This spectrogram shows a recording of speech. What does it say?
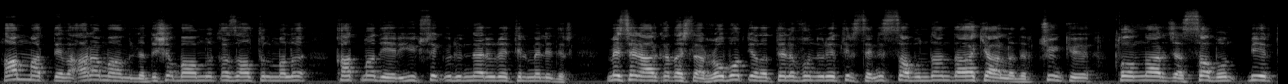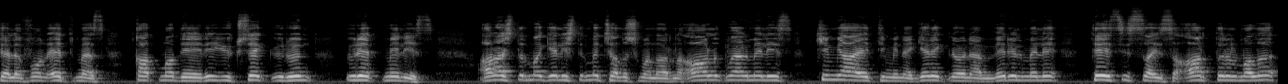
Ham madde ve ara mamulde dışa bağımlılık azaltılmalı, katma değeri yüksek ürünler üretilmelidir. Mesela arkadaşlar robot ya da telefon üretirseniz sabundan daha karlıdır. Çünkü tonlarca sabun bir telefon etmez. Katma değeri yüksek ürün üretmeliyiz. Araştırma geliştirme çalışmalarına ağırlık vermeliyiz. Kimya eğitimine gerekli önem verilmeli. Tesis sayısı arttırılmalı.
